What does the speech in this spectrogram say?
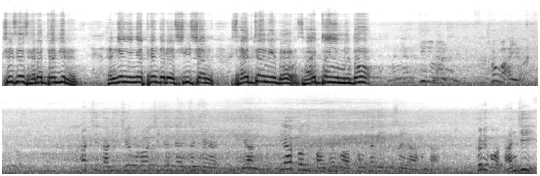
실세 산업 단지는 환경영향 평가를 실시한 사업장에도 사업장임에도 기준을 초과하여 악취 관리 지역으로 지정된 것에 대한 뼈아픈 반성과 통찰이 있어야 한다. 그리고 단지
